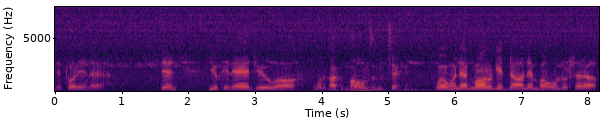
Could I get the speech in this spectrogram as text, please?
and put in there. Then you can add your, uh, What about the bones in the chicken? well, when that muddle get done, them bones will set up.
